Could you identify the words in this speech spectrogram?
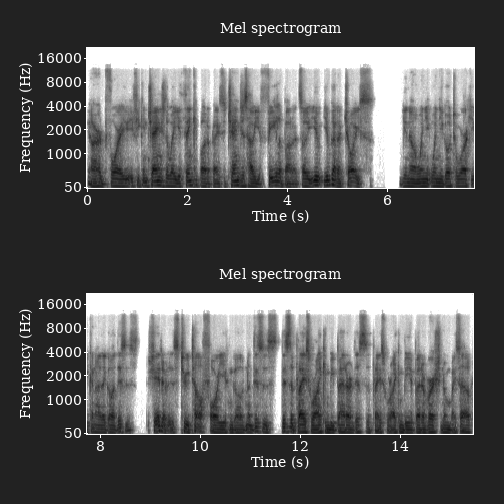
you know, I heard before if you can change the way you think about a place, it changes how you feel about it. So you you've got a choice. You know, when you when you go to work, you can either go, This is shit or it's too tough, or you can go, No, this is this is a place where I can be better. This is a place where I can be a better version of myself.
